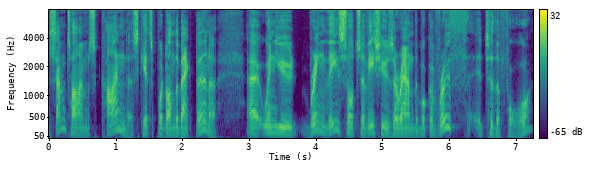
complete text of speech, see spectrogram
sometimes kindness gets put on the back burner. Uh, when you bring these sorts of issues around the book of Ruth uh, to the fore,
